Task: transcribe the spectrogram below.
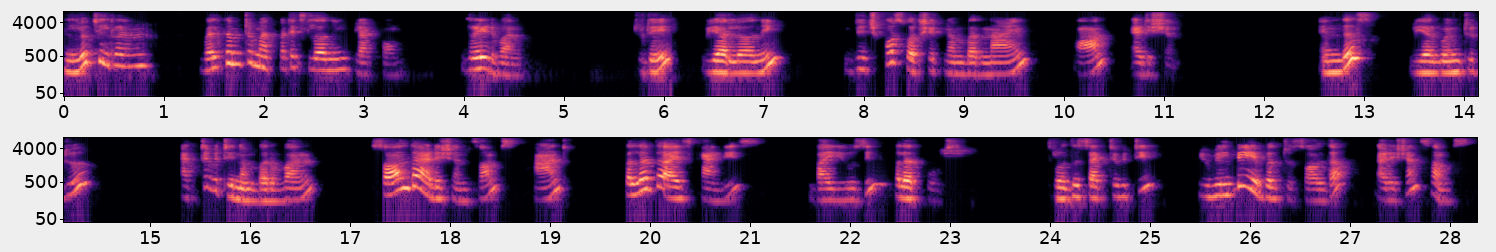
Hello children, welcome to Mathematics Learning Platform, Grade 1. Today we are learning Bridge Course Worksheet number 9 on addition. In this we are going to do activity number 1, solve the addition sums and color the ice candies by using color codes. Through this activity you will be able to solve the addition sums.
